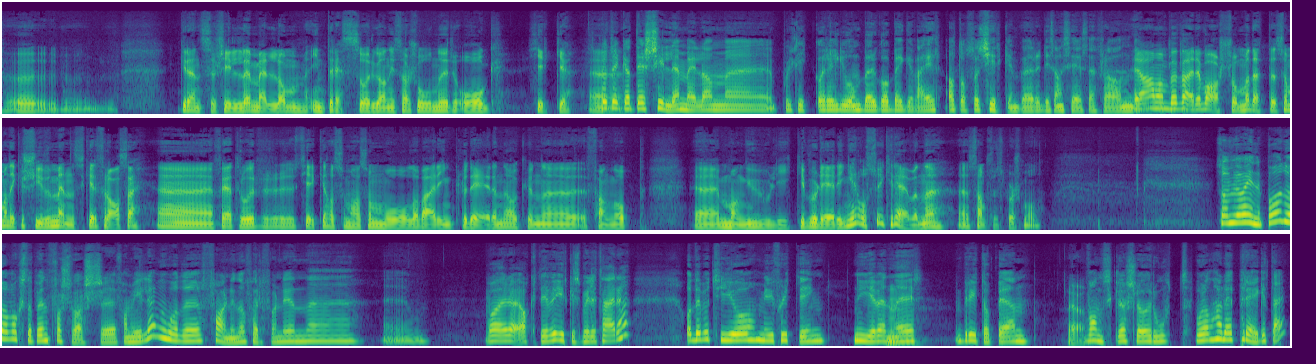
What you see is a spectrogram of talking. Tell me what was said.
grenseskillet mellom interesseorganisasjoner og kirke. Du tenker at det skillet mellom eh, politikk og religion bør gå begge veier? At også kirken bør distansere seg fra den? Ja, man bør være varsom med dette, så man ikke skyver mennesker fra seg. Eh, for jeg tror kirken også må ha som mål å være inkluderende og kunne fange opp eh, mange ulike vurderinger, også i krevende samfunnsspørsmål. Som vi var inne på, du har vokst opp i en forsvarsfamilie hvor både faren din og farfaren din var aktive i yrkesmilitæret. Og det betyr jo mye flytting, nye venner, mm. bryte opp igjen. Ja. Vanskelig å slå rot. Hvordan har det preget deg?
